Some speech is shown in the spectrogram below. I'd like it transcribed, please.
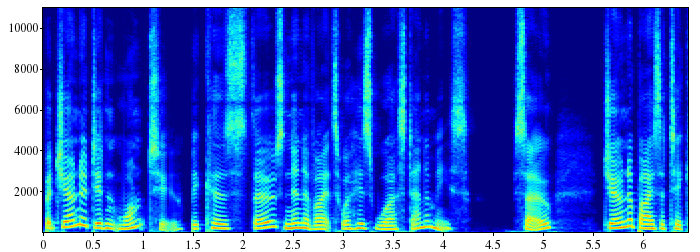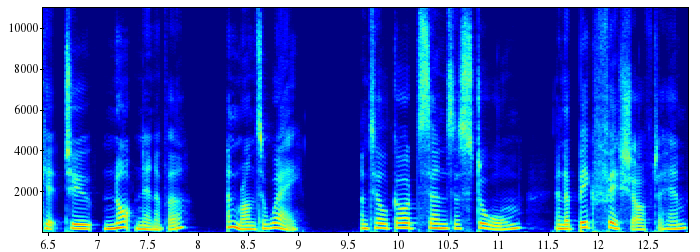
But Jonah didn't want to because those Ninevites were his worst enemies. So Jonah buys a ticket to not Nineveh and runs away until God sends a storm and a big fish after him,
